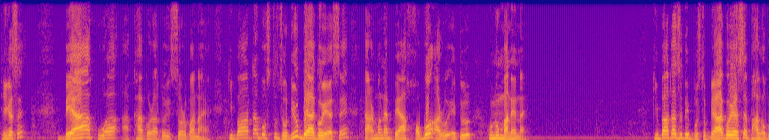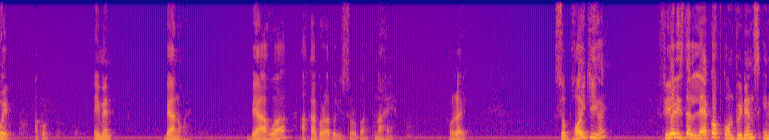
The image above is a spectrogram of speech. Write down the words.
ঠিক আছে? বেয়া হোৱা আশা কৰাটো ঈশ্বৰৰ পৰা নাহে। কিবা এটা বস্তু যদিও বেয়া গৈ আছে তাৰ মানে বেয়া হ'ব আৰু এইটোৰ কোনো মানে নাই। কিবা এটা যদি বস্তু বেয়া গৈ আছে ভাল হ'বই আকৌ। এইমেন বেয়া নহয়। বেয়া হোৱা আশা কৰাটো ঈশ্বৰৰ পৰা নাহে। ৰাইট চ' ভয় কি হয়? Fear is the lack of confidence in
